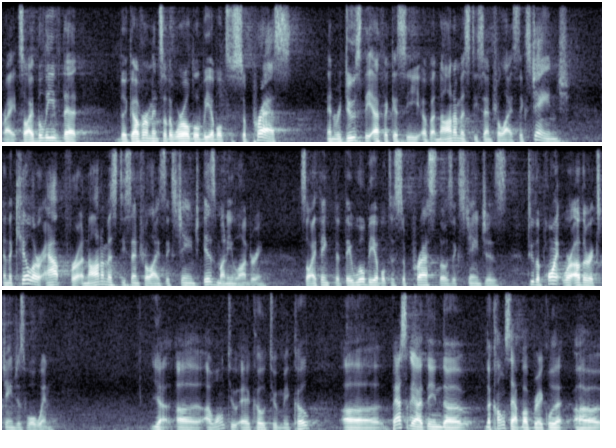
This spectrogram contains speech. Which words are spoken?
right? So I believe that the governments of the world will be able to suppress and reduce the efficacy of anonymous decentralized exchange. And the killer app for anonymous decentralized exchange is money laundering. So I think that they will be able to suppress those exchanges to the point where other exchanges will win. Yeah, uh, I want to echo to Miko. Uh, basically, I think the, the concept of regula- uh,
